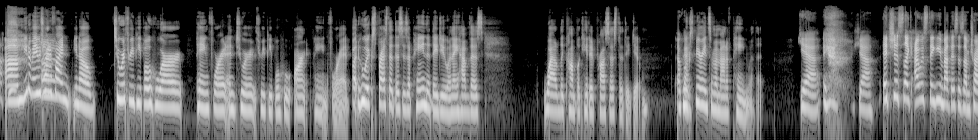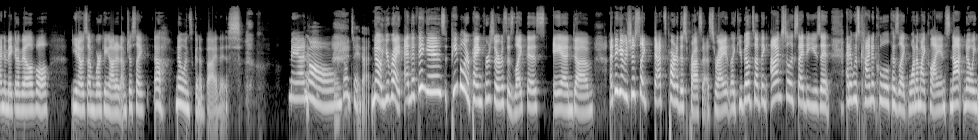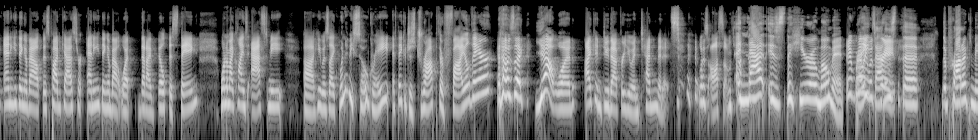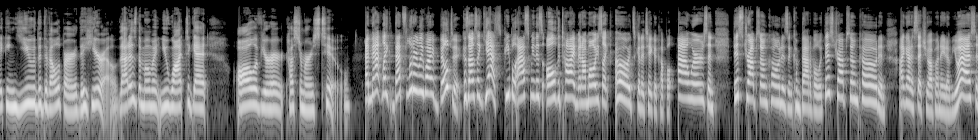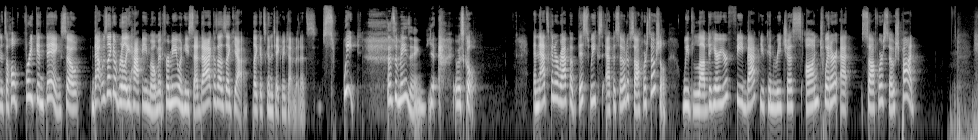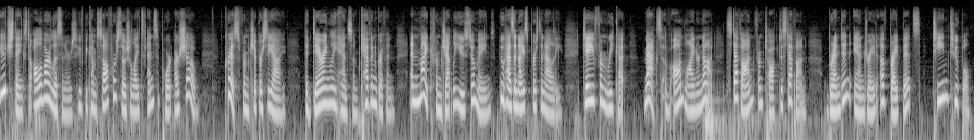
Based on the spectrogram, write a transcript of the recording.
Um, you know, maybe try to Uh. find, you know, two or three people who are paying for it and two or three people who aren't paying for it, but who express that this is a pain that they do and they have this wildly complicated process that they do. Who okay. experience some amount of pain with it. Yeah. Yeah. Yeah. It's just like I was thinking about this as I'm trying to make it available, you know, as I'm working on it. I'm just like, oh, no one's going to buy this. Man. No, don't say that. No, you're right. And the thing is, people are paying for services like this. And um, I think it was just like that's part of this process, right? Like you build something, I'm still excited to use it. And it was kind of cool because, like, one of my clients, not knowing anything about this podcast or anything about what that I've built this thing, one of my clients asked me, uh, he was like, wouldn't it be so great if they could just drop their file there? And I was like, yeah, it would. I can do that for you in 10 minutes. it was awesome. And that is the hero moment. It really right? was That is great. the the product making you the developer the hero. That is the moment you want to get all of your customers to. And that, like, that's literally why I built it. Cause I was like, yes, people ask me this all the time. And I'm always like, oh, it's going to take a couple hours. And this drop zone code isn't compatible with this drop zone code. And I got to set you up on AWS. And it's a whole freaking thing. So that was like a really happy moment for me when he said that. Cause I was like, yeah, like, it's going to take me 10 minutes. Sweet. That's amazing. Yeah, it was cool. And that's going to wrap up this week's episode of Software Social. We'd love to hear your feedback. You can reach us on Twitter at Software Soch Pod. Huge thanks to all of our listeners who've become software socialites and support our show. Chris from Chipper CI, the daringly handsome Kevin Griffin, and Mike from Gently Used Domains, who has a nice personality, Dave from Recut, Max of Online or Not, Stefan from Talk to Stefan, Brendan Andrade of Brightbits, Team Tuple,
